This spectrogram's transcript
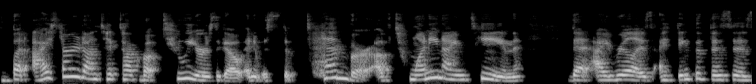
But I started on TikTok about two years ago, and it was September of 2019 that I realized I think that this is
